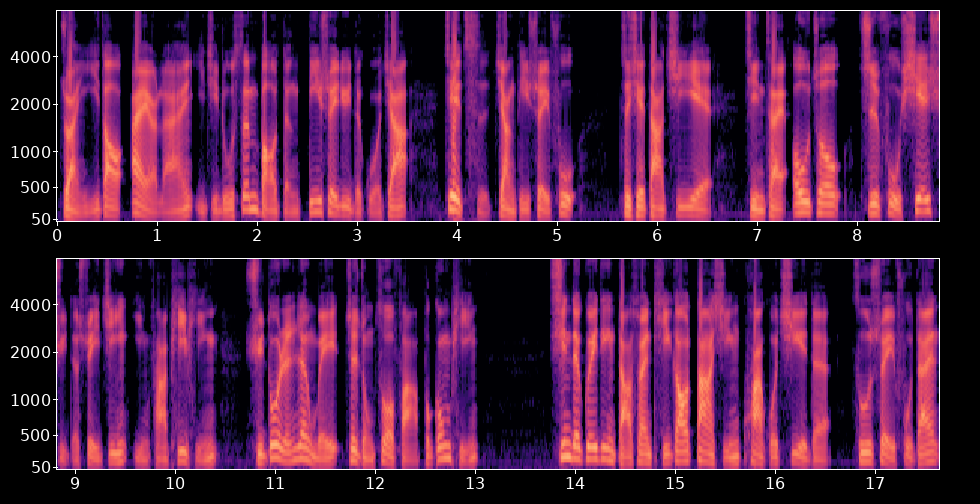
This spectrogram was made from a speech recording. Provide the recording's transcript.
转移到爱尔兰以及卢森堡等低税率的国家，借此降低税负。这些大企业。仅在欧洲支付些许的税金，引发批评。许多人认为这种做法不公平。新的规定打算提高大型跨国企业的租税负担，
